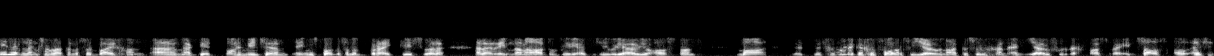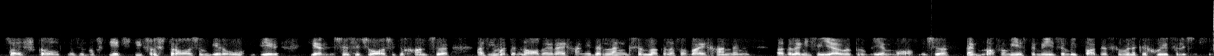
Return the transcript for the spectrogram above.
nie net links en laat hulle verbygaan. Ehm um, ek weet baie mense in Engels praat van 'n brake kies, so hulle hulle rem dan hard om vir die ou te sê, "Wil jy hou jou afstand?" maar dit dis gewoonlik 'n gevaar vir jou en daai persoon gaan in jou voertuig vasry. En selfs al is dit sy skuld is dit nog steeds die frustrasie om deur deur deur so 'n situasie te gaan. So as iemand er naby ry gaan eerder links en laat hulle verbygaan en dat hulle nie vir jou 'n probleem maak nie. So dink maar vir meeste mense op die pad dis gewoonlik 'n goeie filosofie.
